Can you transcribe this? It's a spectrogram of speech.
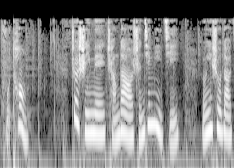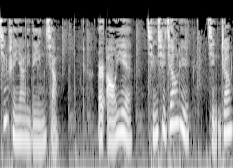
腹痛，这是因为肠道神经密集，容易受到精神压力的影响。而熬夜、情绪焦虑、紧张，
